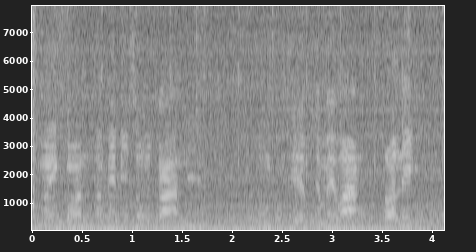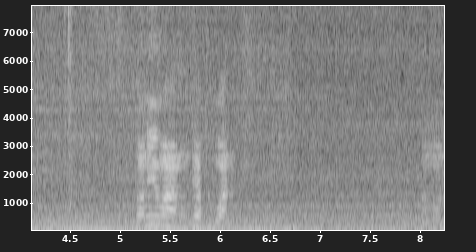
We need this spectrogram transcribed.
สมัย ก่อนถ้าไม่มีสงการเนี่ยถนนกรุงเทพจะไม่ว่าง ตอนนี้ ตอนนี้ว่างแทบทุกวันถนน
